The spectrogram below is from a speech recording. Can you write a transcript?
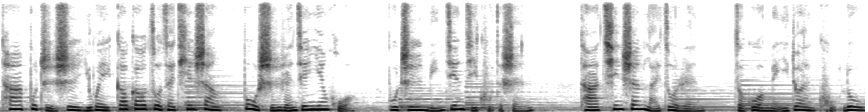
他不只是一位高高坐在天上、不食人间烟火、不知民间疾苦的神，他亲身来做人，走过每一段苦路。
